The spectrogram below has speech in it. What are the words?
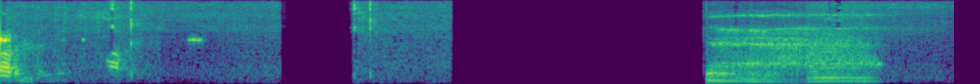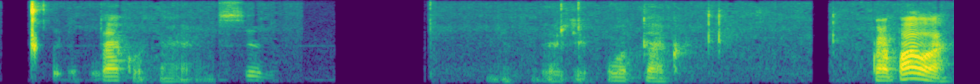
Так, Так Нет, подожди, вот так. Пропало?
